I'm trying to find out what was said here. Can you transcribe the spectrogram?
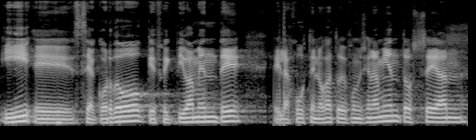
y eh, se acordó que efectivamente el ajuste en los gastos de funcionamiento sean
